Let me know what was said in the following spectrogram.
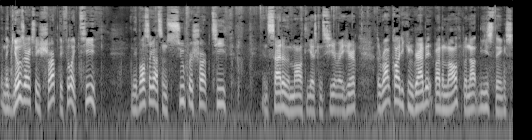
And the gills are actually sharp. They feel like teeth. And they've also got some super sharp teeth inside of the mouth. You guys can see it right here. The rock cod, you can grab it by the mouth, but not these things.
